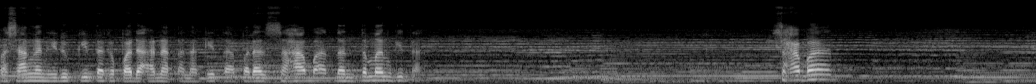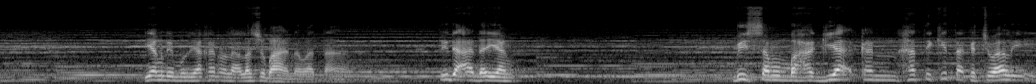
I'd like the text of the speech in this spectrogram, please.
pasangan hidup kita, kepada anak-anak kita, pada sahabat dan teman kita. Sahabat yang dimuliakan oleh Allah Subhanahu wa taala. Tidak ada yang bisa membahagiakan hati kita kecuali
